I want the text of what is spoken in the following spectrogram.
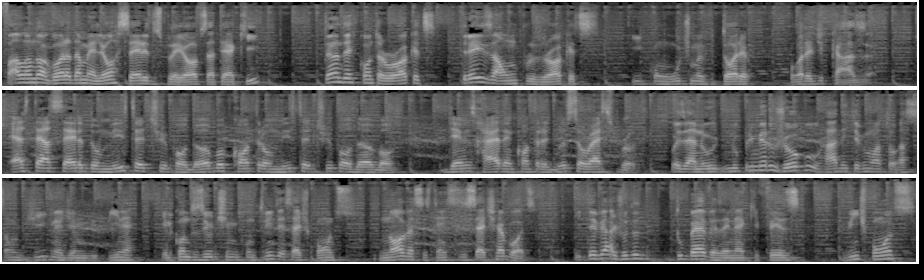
Falando agora da melhor série dos playoffs até aqui, Thunder contra Rockets, 3 a 1 para os Rockets e com última vitória fora de casa. Esta é a série do Mr. Triple Double contra o Mr. Triple Double. James Harden contra Russell Westbrook. Pois é, no, no primeiro jogo, Harden teve uma atuação digna de MVP, né? Ele conduziu o time com 37 pontos, 9 assistências e 7 rebotes. E teve a ajuda do Beverly, né? Que fez 20 pontos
